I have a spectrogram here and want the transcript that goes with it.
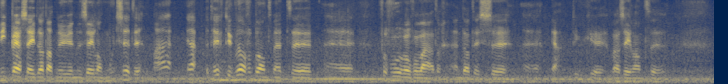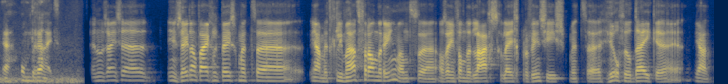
niet per se dat dat nu in Zeeland moet zitten, maar ja, het heeft natuurlijk wel verband met vervoer over water. En dat is ja, natuurlijk waar Zeeland ja, om draait. En hoe zijn ze in Zeeland eigenlijk bezig met, eh, ja, met klimaatverandering? Want eh, als een van de laagst gelegen provincies met eh, heel veel dijken, ja,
